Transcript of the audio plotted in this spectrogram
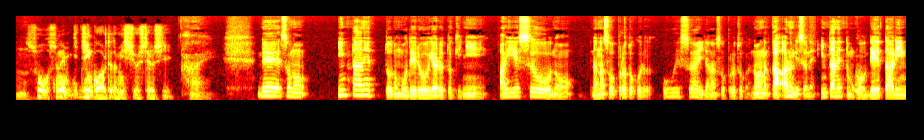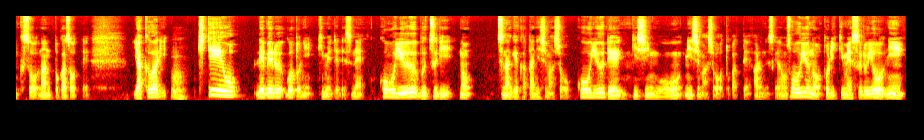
な。うん、そうですね。人口ある程度密集してるし。はい。で、そのインターネットのモデルをやるときに ISO の7層プロトコル、OSI7 層プロトコル。のなんかあるんですよね。インターネットもこうデータリンク層、なんとか層って役割、規定をレベルごとに決めてですね、こういう物理のつなげ方にしましょう。こういう電気信号にしましょうとかってあるんですけども、そういうのを取り決めするように、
